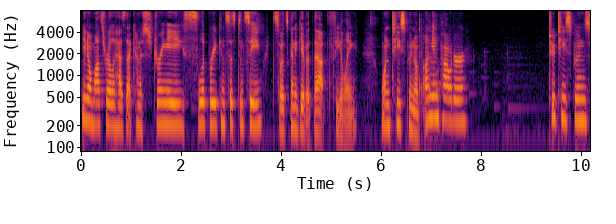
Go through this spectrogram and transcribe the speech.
you know, mozzarella has that kind of stringy, slippery consistency. So it's going to give it that feeling. One teaspoon of onion powder, two teaspoons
